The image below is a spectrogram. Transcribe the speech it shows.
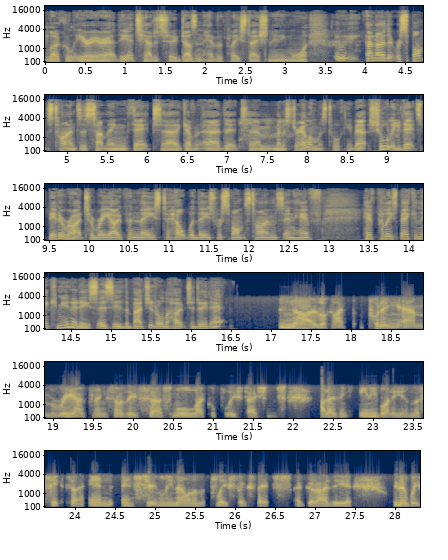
local area out there, Two doesn't have a police station anymore. I know that response times is something that uh, uh, that um, Minister Allan was talking about. Surely that's better, right? To reopen these to help with these response times and have have police back in their communities. Is there the budget or the hope to do that? No, look, I putting um, reopening some of these uh, small local police stations. I don't think anybody in the sector, and and certainly no one in the police, thinks that's a good idea. You know, we've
